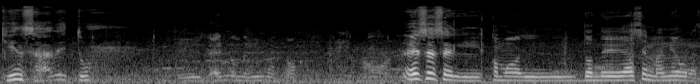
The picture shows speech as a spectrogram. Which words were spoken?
¿Quién sabe tú? Sí, ahí donde vimos, no. Ese es el, como el, donde hacen maniobras.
